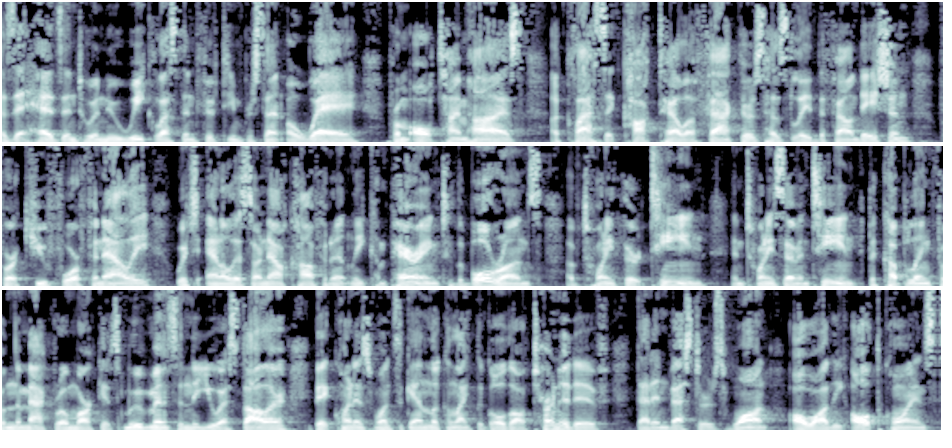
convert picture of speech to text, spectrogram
as it heads into a new week less than 15% away from all time highs. A classic cocktail of factors has laid the foundation for a Q4 finale, which analysts are now confidently comparing to the bull runs of 2013 and 2017. The coupling from the macro markets movements in the US dollar, Bitcoin is once again looking like the gold alternative that investors want, all while the the altcoins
